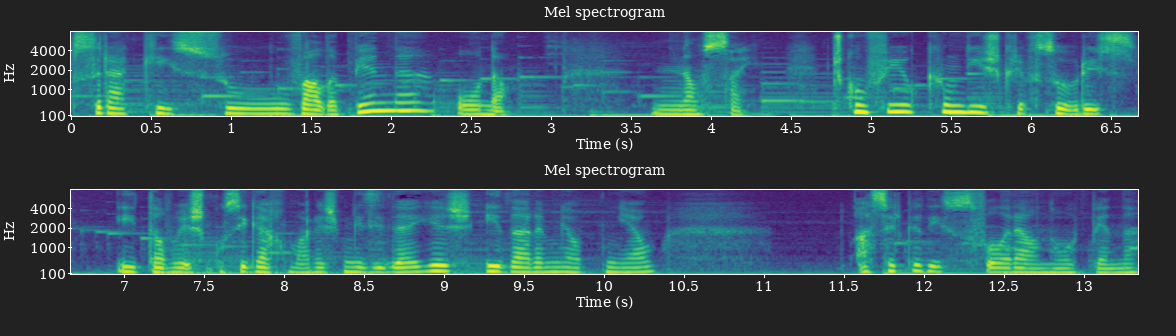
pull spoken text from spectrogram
será que isso vale a pena ou não? Não sei. Desconfio que um dia escrevo sobre isso e talvez consiga arrumar as minhas ideias e dar a minha opinião acerca disso, se falará ou não a pena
